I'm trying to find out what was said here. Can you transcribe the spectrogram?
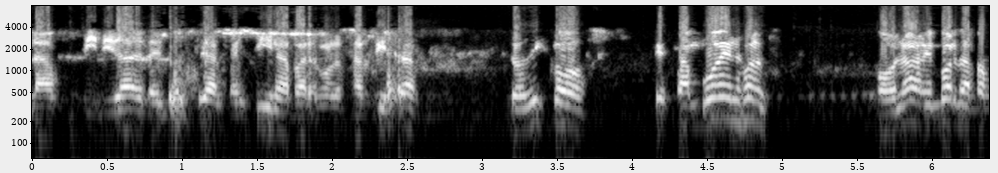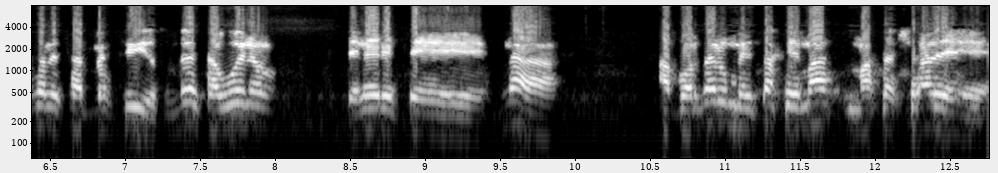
la, utilidad de la industria argentina para con los artistas, los discos que están buenos o no, no importa, pasan desapercibidos. Entonces está bueno tener este, nada, aportar un mensaje más, más allá de,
